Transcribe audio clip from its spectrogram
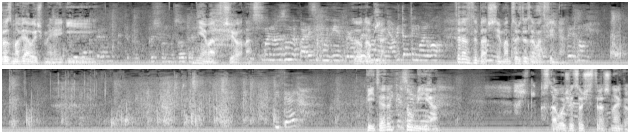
Rozmawiałyśmy i nie martw się o nas. To dobrze. Teraz wybaczcie, mam coś do załatwienia. Peter, Peter, tu Mia. Stało się coś strasznego.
